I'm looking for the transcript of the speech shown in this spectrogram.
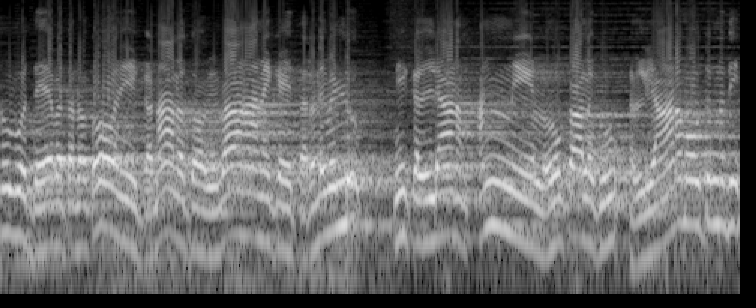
నువ్వు దేవతలతో నీ గణాలతో వివాహానికై తరలి వెళ్ళు. నీ కళ్యాణం అన్ని లోకాలకు కళ్యాణమవుతున్నది.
